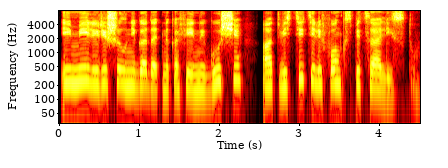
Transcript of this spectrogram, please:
Эмиль решил не гадать на кофейной гуще, а отвести телефон к специалисту.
